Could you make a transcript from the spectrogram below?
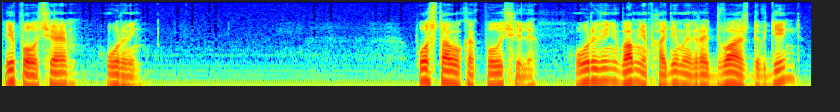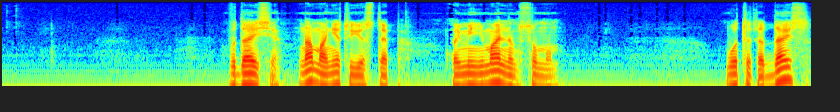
и получаем уровень. После того, как получили уровень, вам необходимо играть дважды в день в дайсе на монету USTEP по минимальным суммам. Вот этот дайс,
